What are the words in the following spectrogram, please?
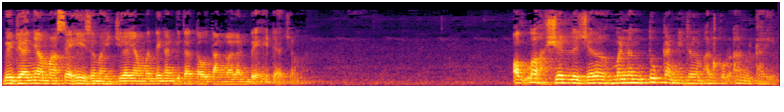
Bedanya Masehi sama Hijriah yang penting kan kita tahu tanggalan beda cuma. Allah Jalla Jalla menentukan di dalam Al-Qur'an Karim.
